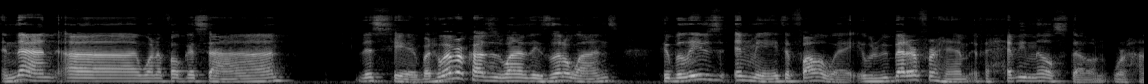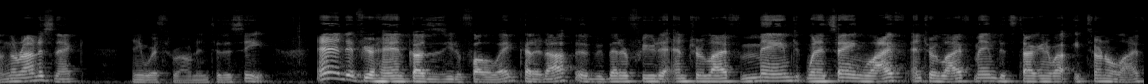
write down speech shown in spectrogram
And then uh, I want to focus on this here. But whoever causes one of these little ones who believes in me to fall away, it would be better for him if a heavy millstone were hung around his neck and he were thrown into the sea. And if your hand causes you to fall away, cut it off. It would be better for you to enter life maimed. When it's saying life, enter life maimed, it's talking about eternal life.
